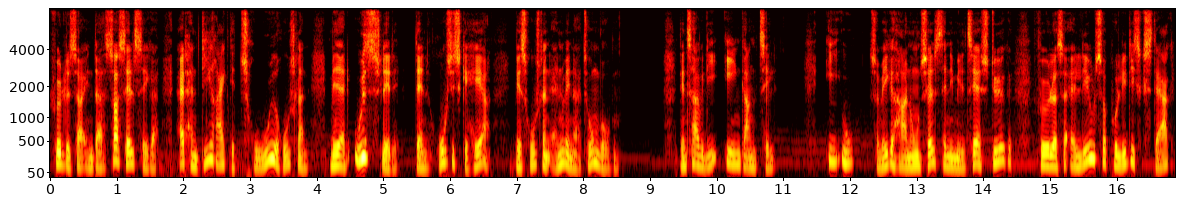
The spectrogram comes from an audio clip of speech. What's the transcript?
følte sig endda så selvsikker, at han direkte truede Rusland med at udslette den russiske hær, hvis Rusland anvender atomvåben. Den tager vi lige en gang til. EU som ikke har nogen selvstændig militær styrke, føler sig alligevel så politisk stærk,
